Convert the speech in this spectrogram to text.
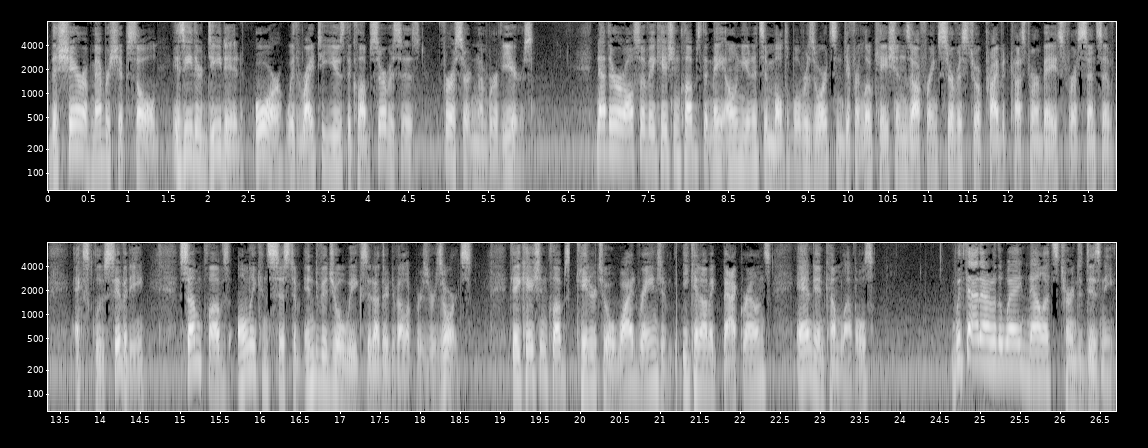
The share of membership sold is either deeded or with right to use the club services for a certain number of years. Now, there are also vacation clubs that may own units in multiple resorts in different locations, offering service to a private customer base for a sense of exclusivity. Some clubs only consist of individual weeks at other developers' resorts. Vacation clubs cater to a wide range of economic backgrounds and income levels. With that out of the way, now let's turn to Disney.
